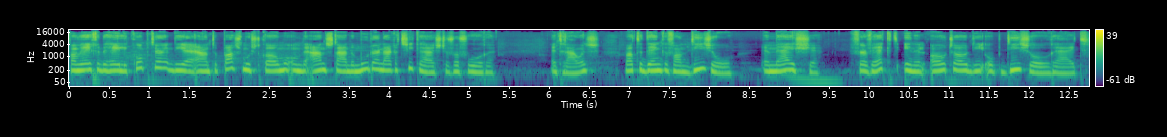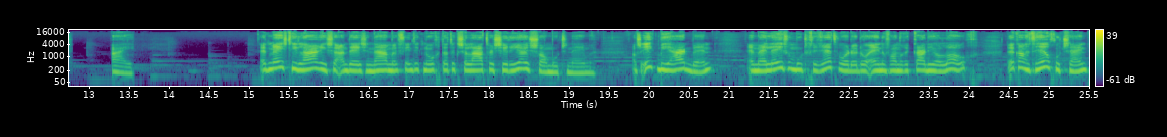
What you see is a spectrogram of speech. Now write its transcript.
Vanwege de helikopter die er aan te pas moest komen om de aanstaande moeder naar het ziekenhuis te vervoeren. En trouwens, wat te denken van Diesel, een meisje, verwekt in een auto die op diesel rijdt. Ai. Het meest hilarische aan deze namen vind ik nog dat ik ze later serieus zal moeten nemen. Als ik bejaard ben en mijn leven moet gered worden door een of andere cardioloog, dan kan het heel goed zijn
